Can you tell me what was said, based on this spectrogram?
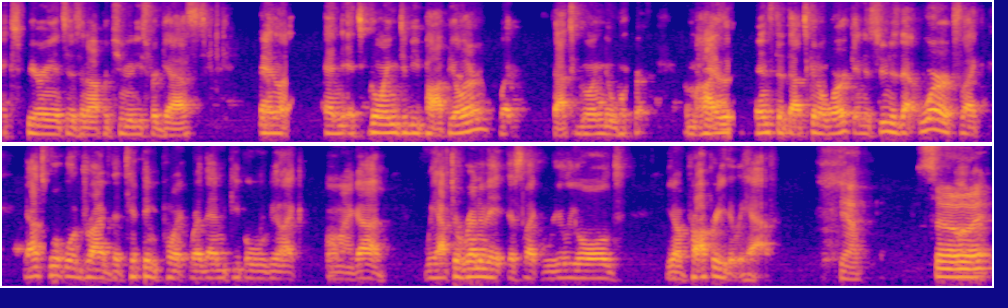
experiences and opportunities for guests, and and it's going to be popular. Like that's going to work. I'm highly convinced that that's going to work, and as soon as that works, like that's what will drive the tipping point where then people will be like, "Oh my god, we have to renovate this like really old, you know, property that we have." Yeah. So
